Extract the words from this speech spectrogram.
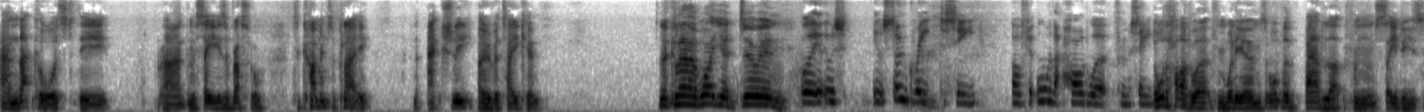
and that caused the uh, the Mercedes of Russell to come into play and actually overtake him. Leclerc, what you doing? Well, it, it was it was so great to see after all of that hard work from Mercedes. All the hard work from Williams, all the bad luck from the Mercedes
